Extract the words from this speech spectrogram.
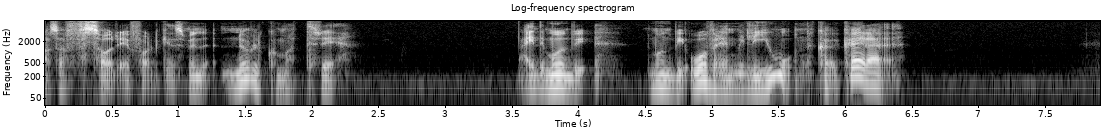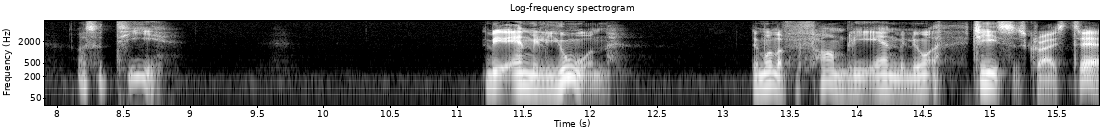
Altså, sorry, folkens, men 0,3 Nei, det må bli, det må bli over en million. Hva, hva er det Altså, ti Det blir en million. Det må da for faen bli en million. Jesus Christ. Tre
